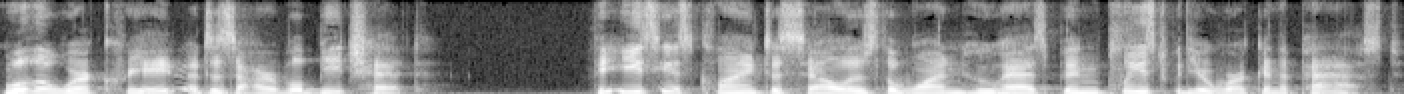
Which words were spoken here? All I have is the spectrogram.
Will the work create a desirable beachhead? The easiest client to sell is the one who has been pleased with your work in the past.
